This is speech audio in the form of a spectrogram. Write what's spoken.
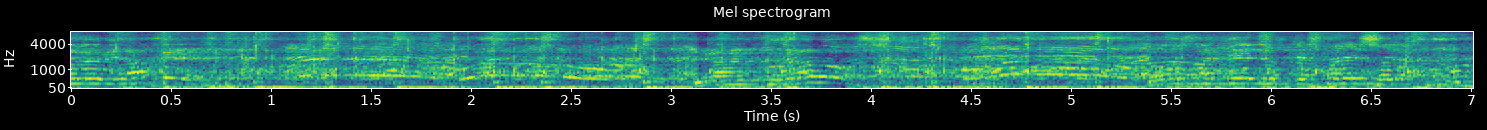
de viaje. ¡Bienaventurados! Todos aquellos que estáis hoy aquí.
